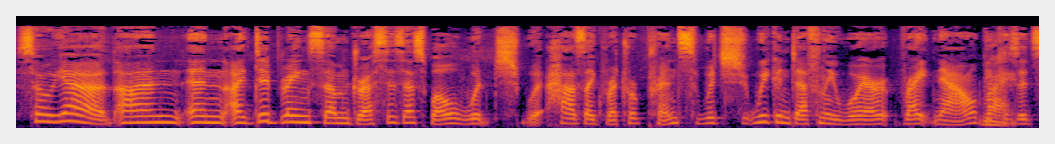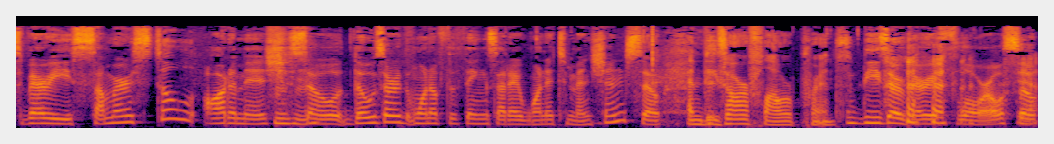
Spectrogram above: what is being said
So yeah, and and I did bring some dresses as well, which has like retro prints, which we can definitely wear right now because Right. it's very summer, still autumnish. So those are one of the things that I wanted to mention. So And these are flower prints. these are very floral. So,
